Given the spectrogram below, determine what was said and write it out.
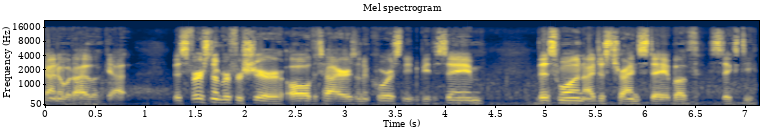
kind of what I look at. This first number for sure, all the tires in a course need to be the same. This one, I just try and stay above 60.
